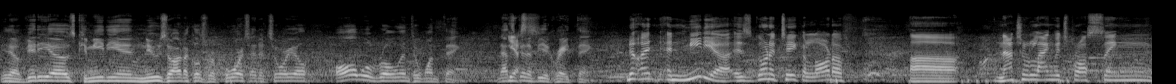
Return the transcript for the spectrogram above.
you know, videos, comedian, news articles, reports, editorial, all will roll into one thing. And that's Yes. going to be a great thing. No, and, and media is going to take a lot of uh, natural language processing.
